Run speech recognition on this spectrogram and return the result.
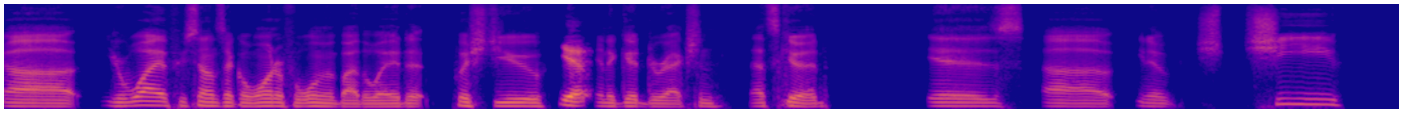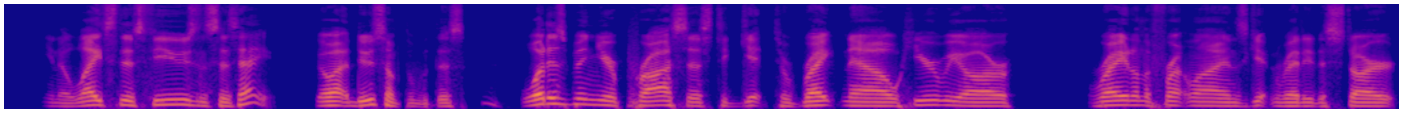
uh your wife who sounds like a wonderful woman by the way that pushed you Yep. in a good direction. That's good is uh you know sh- she you know lights this fuse and says hey go out and do something with this. What has been your process to get to right now here we are right on the front lines getting ready to start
